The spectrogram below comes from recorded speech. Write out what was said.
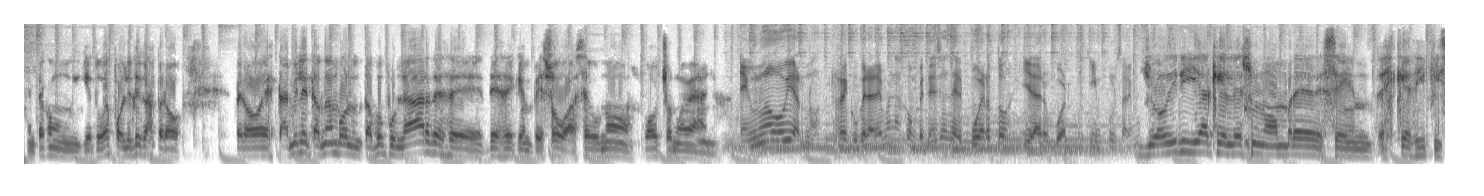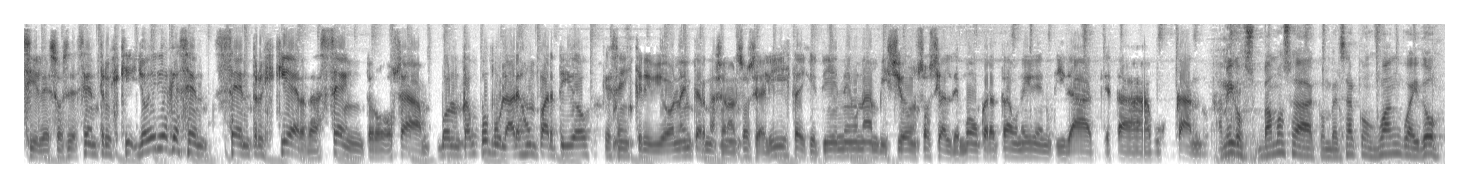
Gente con inquietudes políticas, pero, pero está militando en Voluntad Popular desde, desde que empezó, hace unos 8 o 9 años. En un nuevo gobierno recuperaremos las competencias del puerto y el aeropuerto. Impulsaremos. Yo diría que él es un hombre de centro, es que es difícil eso, centro yo diría que cen- centro izquierda, centro, o sea, Voluntad Popular es un partido que se inscribió en la Internacional Socialista y que tiene una ambición socialdemócrata, una identidad que está buscando. Amigos, vamos a conversar con Juan Guaidó.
